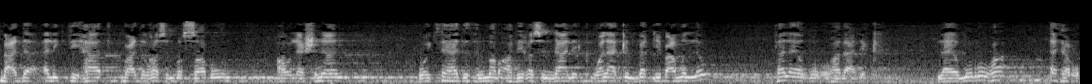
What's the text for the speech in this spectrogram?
بعد الاجتهاد بعد الغسل بالصابون أو الأشنان واجتهدت المرأة في غسل ذلك ولكن بقي بعض اللون فلا يضرها ذلك. لا يضرها أثره.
